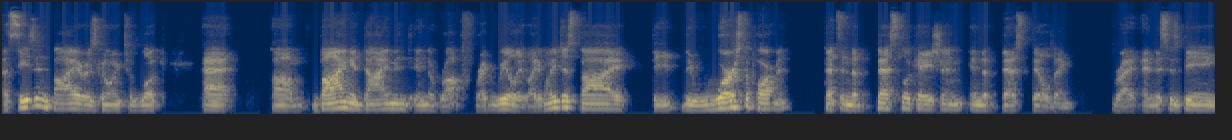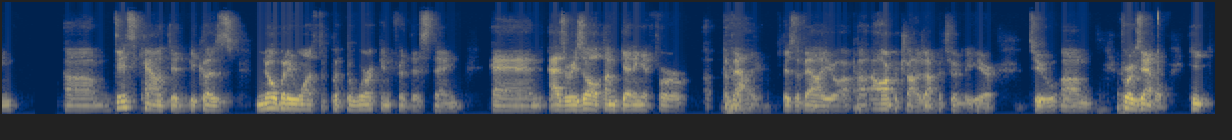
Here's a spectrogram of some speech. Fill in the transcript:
A seasoned buyer is going to look at um, buying a diamond in the rough, right? Really, like let me just buy the the worst apartment that's in the best location in the best building, right? And this is being um, discounted because nobody wants to put the work in for this thing. And as a result, I'm getting it for a value. There's a value uh, arbitrage opportunity here. To, um, for example, he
